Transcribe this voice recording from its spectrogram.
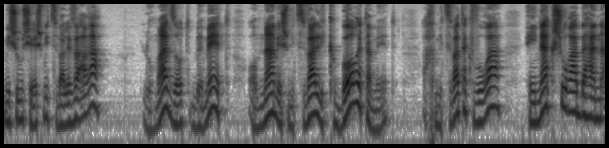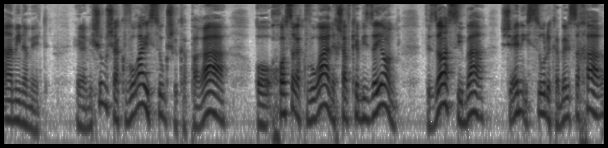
משום שיש מצווה לבערה. לעומת זאת, באמת, אמנם יש מצווה לקבור את המת, אך מצוות הקבורה אינה קשורה בהנאה מן המת, אלא משום שהקבורה היא סוג של כפרה, או חוסר הקבורה נחשב כביזיון, וזו הסיבה שאין איסור לקבל שכר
